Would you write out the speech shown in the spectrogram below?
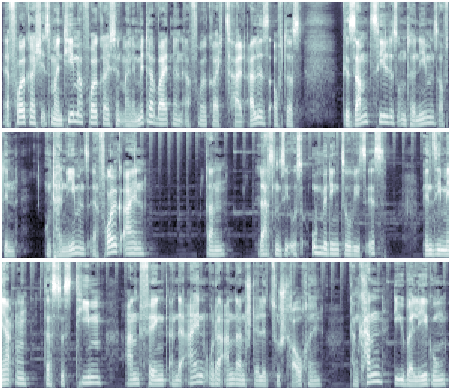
erfolgreich? Ist mein Team erfolgreich? Sind meine Mitarbeitenden erfolgreich? Zahlt alles auf das Gesamtziel des Unternehmens, auf den Unternehmenserfolg ein? Dann lassen Sie es unbedingt so, wie es ist. Wenn Sie merken, dass das Team anfängt, an der einen oder anderen Stelle zu straucheln, dann kann die Überlegung,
